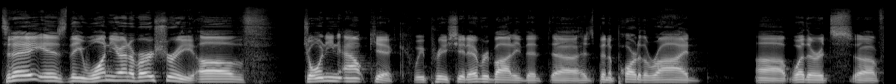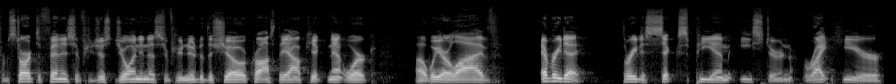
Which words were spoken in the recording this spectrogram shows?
Today is the one year anniversary of joining Outkick. We appreciate everybody that uh, has been a part of the ride, uh, whether it's uh, from start to finish, if you're just joining us, if you're new to the show across the Outkick network. Uh, we are live every day, 3 to 6 p.m. Eastern, right here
